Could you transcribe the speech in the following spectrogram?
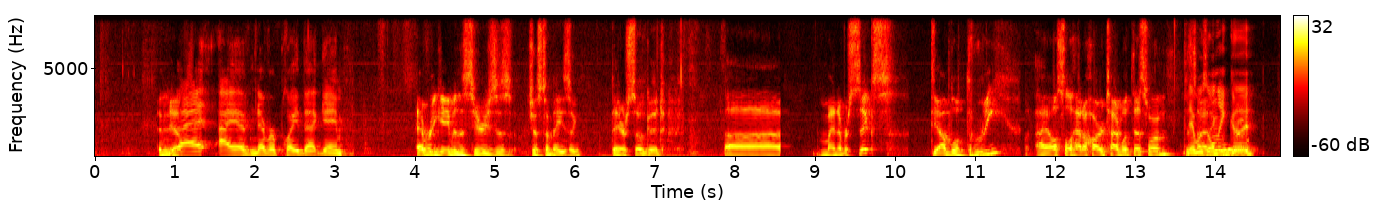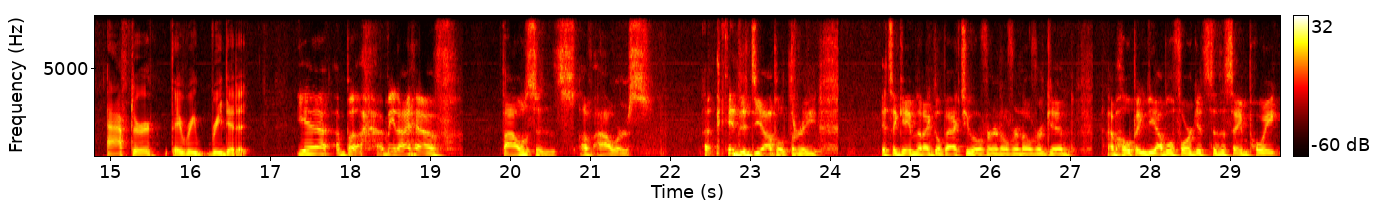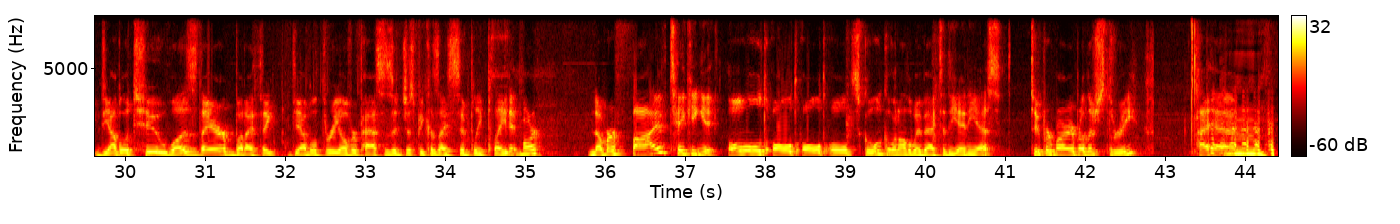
That I have never played that game. Every game in the series is just amazing. They are so good. Uh, my number six, Diablo 3. I also had a hard time with this one. It was only good after they re- redid it. Yeah, but I mean, I have thousands of hours into Diablo 3. It's a game that I go back to over and over and over again. I'm hoping Diablo 4 gets to the same point. Diablo 2 was there, but I think Diablo 3 overpasses it just because I simply played it more. Number five, taking it old, old, old, old school, going all the way back to the NES. Super Mario Brothers 3. I had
